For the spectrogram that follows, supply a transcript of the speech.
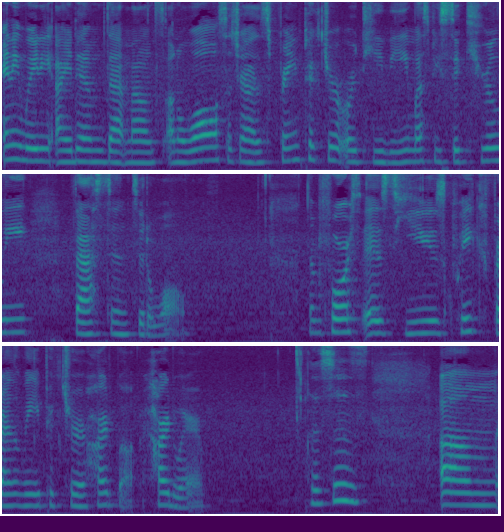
Any weighty item that mounts on a wall, such as frame picture or TV, must be securely fastened to the wall. Number fourth is to use quake friendly picture hardware. This is um,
